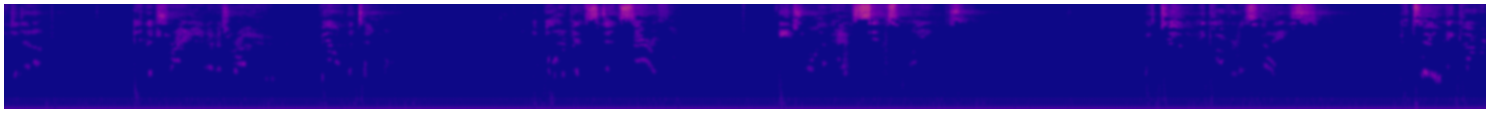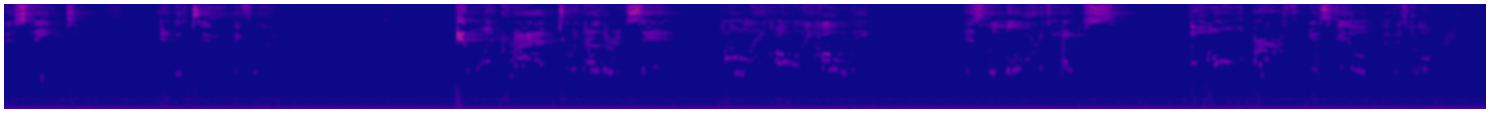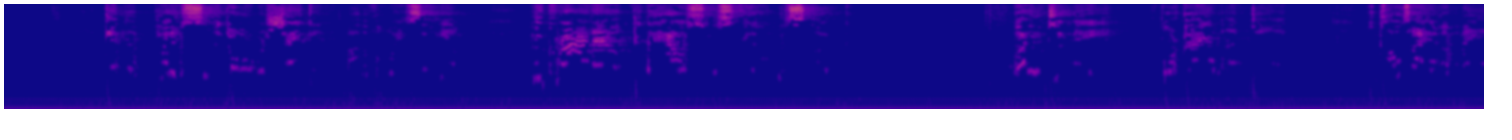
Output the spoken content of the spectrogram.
lifted it up, and the train of his robe filled the temple. Above it stood seraphim. Each one had six wings. With two he covered his face. With two he for I am undone. Because I am a man,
